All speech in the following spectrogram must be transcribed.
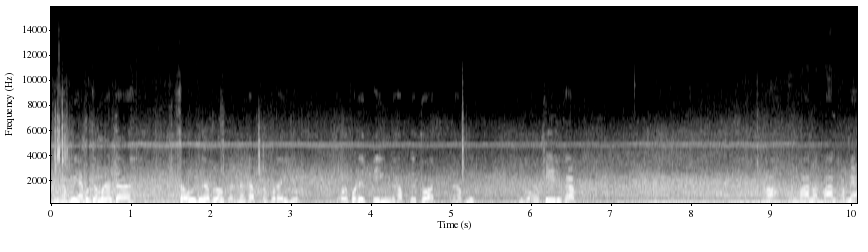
นี่ครับแม่เพิ่งจะมาจะเศร้าอยู่ครับพี่น้องกันนะครับแต่พอได้อยู่โอ้ยพอได้ปิ้งนะครับได้ทอดนะครับนี่นี่ก็โอเคอยู่ครับเอาหวานๆหวานๆครับแม่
